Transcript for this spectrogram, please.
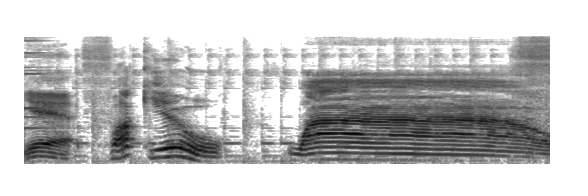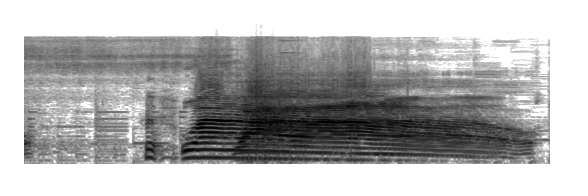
Yeah. Fuck you. Wow. wow. Wow.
